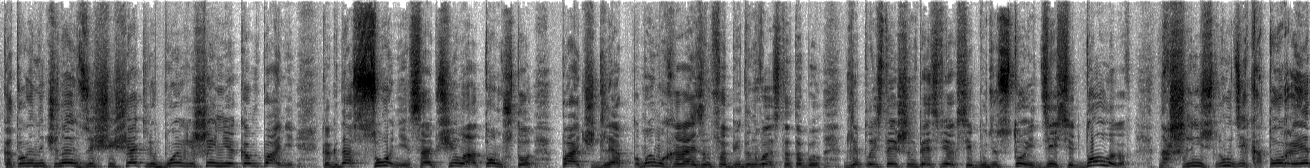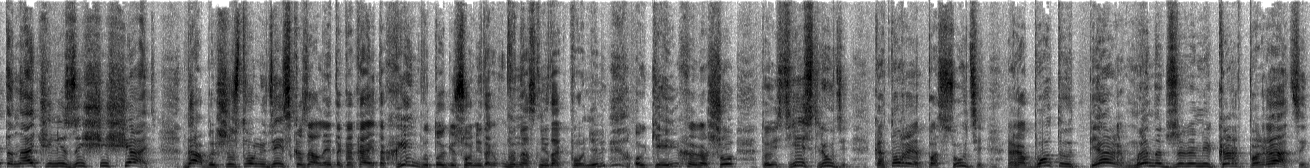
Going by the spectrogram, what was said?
которые начинают защищать любое решение компании. Когда Sony сообщила о том, что патч для, по-моему, Horizon Forbidden West это был, для PlayStation 5 версии будет стоить 10 долларов, нашлись люди, которые это начали защищать. Да, большинство людей сказало, это какая-то хрень, в итоге Sony так, вы нас не так поняли, окей, хорошо. То есть есть люди, которые, по сути, работают пиар-менеджерами корпораций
